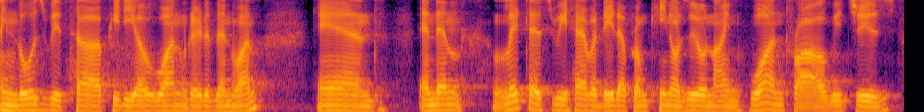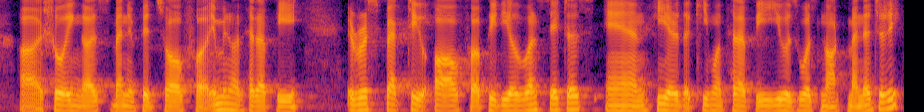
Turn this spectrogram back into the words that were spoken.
in those with uh, PD-L1 greater than 1. And, and then latest, we have a data from Keynote 091 trial, which is uh, showing us benefits of uh, immunotherapy irrespective of uh, PD-L1 status. And here the chemotherapy use was not mandatory.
